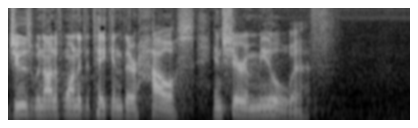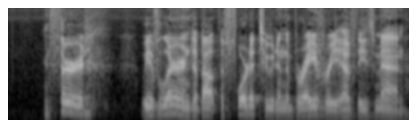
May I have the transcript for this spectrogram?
Jews would not have wanted to take in their house and share a meal with. And third, we have learned about the fortitude and the bravery of these men,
